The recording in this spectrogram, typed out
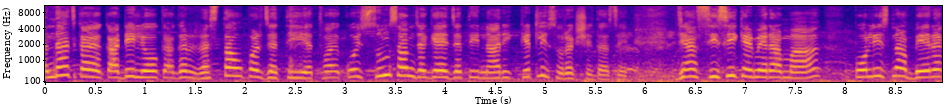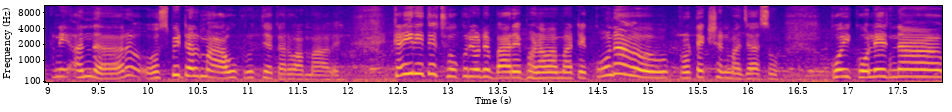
અંદાજ કાઢી લો કે અગર રસ્તા ઉપર જતી અથવા કોઈ સુમસામ જગ્યાએ જતી નારી કેટલી સુરક્ષિત હશે? જ્યાં સીસી કેમેરામાં પોલીસના બેરકની અંદર હોસ્પિટલમાં આવું કૃત્ય કરવામાં આવે. કઈ રીતે છોકરીઓને બારે ભણાવવા માટે કોના પ્રોટેક્શનમાં જાશું? કોઈ કોલેજના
